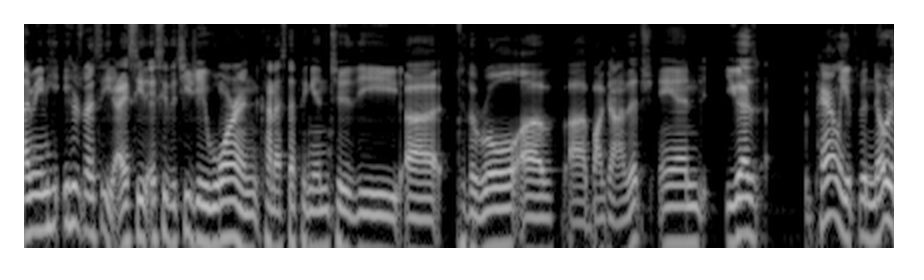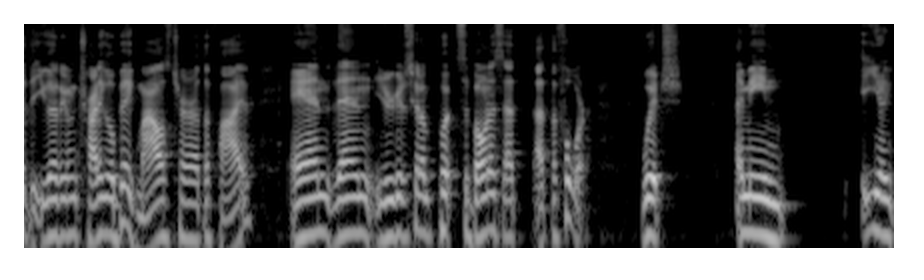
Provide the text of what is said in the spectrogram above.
I mean, here's what I see. I see I see the T.J. Warren kind of stepping into the uh, to the role of uh, Bogdanovic, and you guys apparently it's been noted that you guys are going to try to go big. Miles Turner at the five, and then you're just going to put Sabonis at at the four, which, I mean, you know,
